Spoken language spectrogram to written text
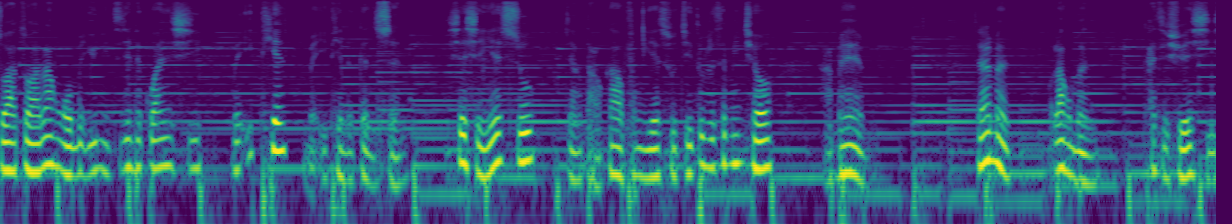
主啊主啊，让我们与你之间的关系每一天每一天的更深，谢谢耶稣，将祷告奉耶稣基督的生命求，阿门。家人们，让我们。开始学习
